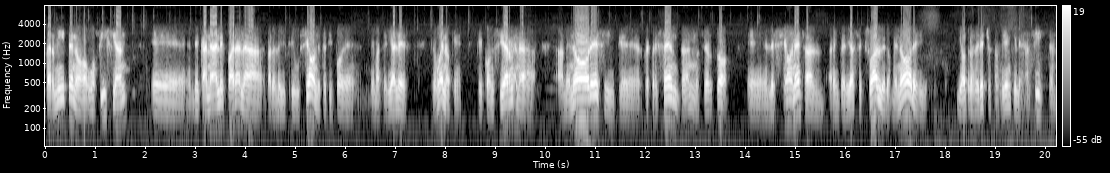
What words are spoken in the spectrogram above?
permiten o ofician eh, de canales para la, para la distribución de este tipo de, materiales que, bueno, que, que conciernen a, a menores y que representan, ¿no es cierto?, eh, lesiones a la integridad sexual de los menores y, y otros derechos también que les asisten.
